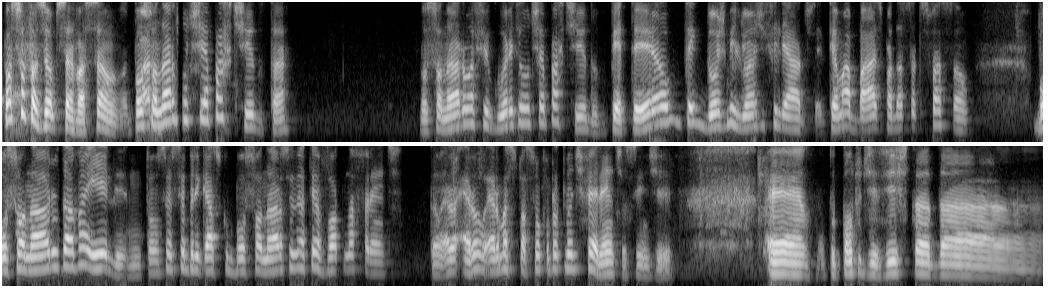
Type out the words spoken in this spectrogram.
Posso só fazer uma observação? Bolsonaro não tinha partido, tá? Bolsonaro é uma figura que não tinha partido. O PT tem 2 milhões de filiados, ele tem uma base para dar satisfação. Bolsonaro dava ele. Então, se você brigasse com o Bolsonaro, você não ia ter voto na frente. Então, era, era uma situação completamente diferente, assim, de, é, do ponto de vista da,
